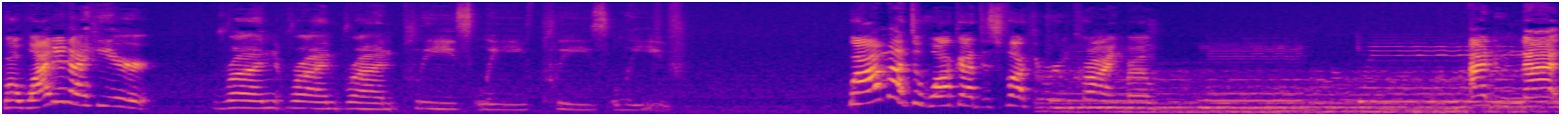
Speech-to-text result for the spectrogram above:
But why did I hear run, run, run, please leave, please leave? Well, I'm about to walk out this fucking room crying, bro. I do not.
